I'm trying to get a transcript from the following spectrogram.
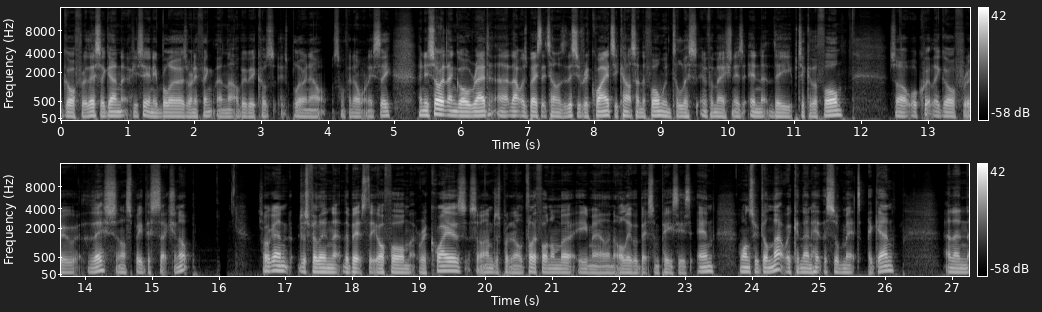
go through this again. If you see any blurs or anything, then that'll be because it's blurring out something I don't want to see. And you saw it then go red. Uh, that was basically telling us this is required. So you can't send the form until this information is in the particular form. So we'll quickly go through this and I'll speed this section up. So again, just fill in the bits that your form requires. So I'm just putting all the telephone number, email, and all the other bits and pieces in. Once we've done that, we can then hit the submit again and then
